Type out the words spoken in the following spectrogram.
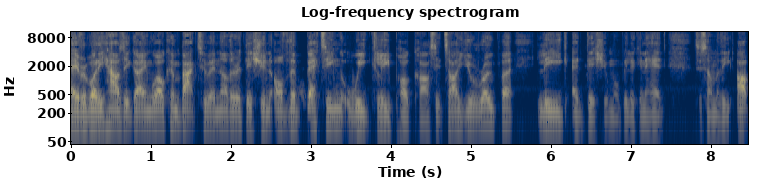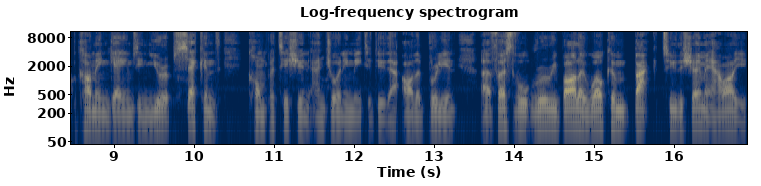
Hey, everybody, how's it going? Welcome back to another edition of the Betting Weekly podcast. It's our Europa League edition. We'll be looking ahead to some of the upcoming games in Europe's second competition. And joining me to do that are the brilliant, uh, first of all, Ruairidh Barlow. Welcome back to the show, mate. How are you?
